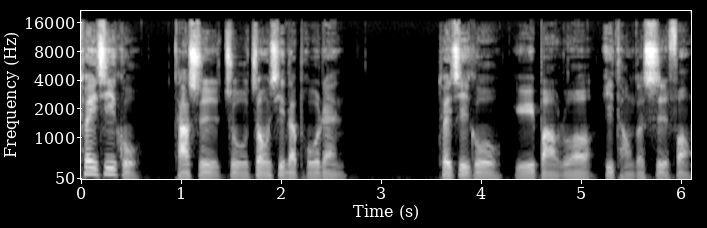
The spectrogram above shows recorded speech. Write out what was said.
推基古他是主中心的仆人，推基古与保罗一同的侍奉。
